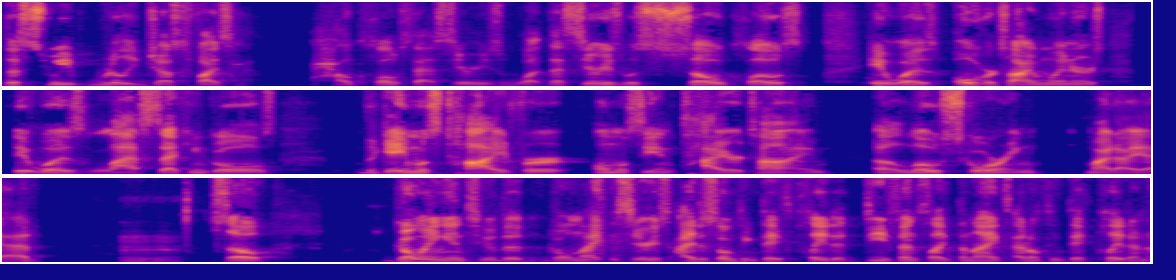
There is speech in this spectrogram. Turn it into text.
the sweep really justifies how close that series was. That series was so close. It was overtime winners. It was last second goals. The game was tied for almost the entire time. Uh, low scoring, might I add. Mm-hmm. So going into the Golden Knights series, I just don't think they've played a defense like the Knights. I don't think they've played an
